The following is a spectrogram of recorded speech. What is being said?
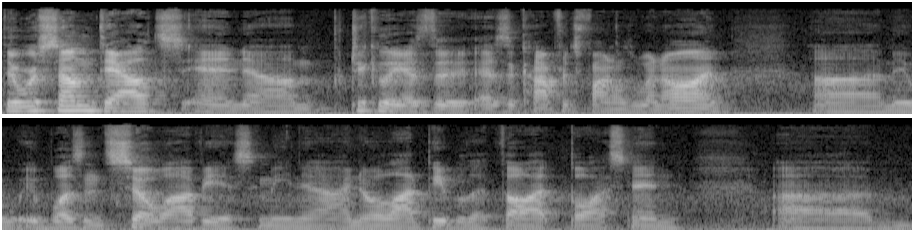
there were some doubts, and um, particularly as the as the conference finals went on, um, it, it, wasn't so obvious. I mean, uh, I know a lot of people that thought Boston, um,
